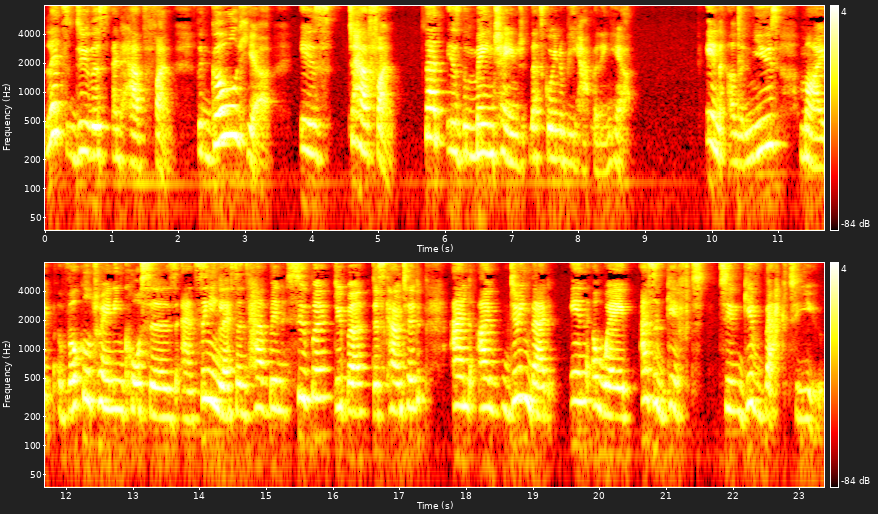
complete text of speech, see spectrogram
Let's do this and have fun. The goal here is to have fun. That is the main change that's going to be happening here. In other news, my vocal training courses and singing lessons have been super duper discounted and I'm doing that in a way as a gift to give back to you.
